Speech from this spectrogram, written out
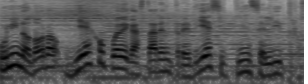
Un inodoro viejo puede gastar entre 10 y 15 litros.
